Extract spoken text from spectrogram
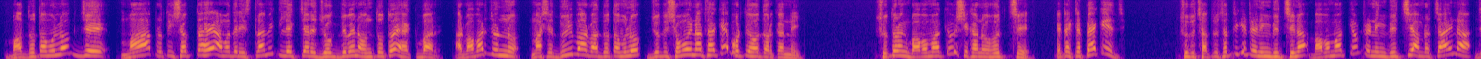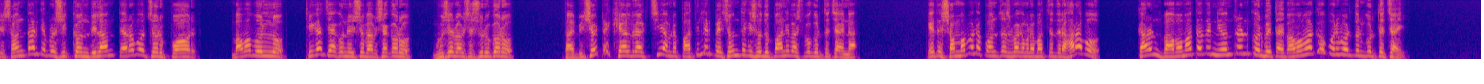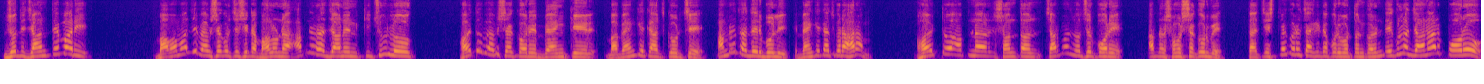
বাধ্যতামূলক যে মা প্রতি সপ্তাহে আমাদের ইসলামিক লেকচারে যোগ দেবেন অন্তত একবার। আর বাবার জন্য মাসে দুইবার বাধ্যতামূলক যদি সময় না থাকে ভর্তি হওয়া দরকার নেই। সুতরাং বাবা মাকেও শেখানো হচ্ছে। এটা একটা প্যাকেজ। শুধু ছাত্রছাত্রীকে ট্রেনিং দিচ্ছি না, বাবা মাকেও ট্রেনিং দিচ্ছি। আমরা চাই না যে সন্তানকে প্রশিক্ষণ দিলাম ১৩ বছর পর। বাবা বলল, ঠিক আছে, এখন এসব ব্যবসা করো, ঘুষের ব্যবসা শুরু করো। তাই বিষয়টা খেয়াল রাখছি, আমরা পাতিলের পেছন থেকে শুধু পানি বাষ্প করতে চাই না। এতে সম্ভাবনা পঞ্চাশ ভাগ আমরা বাচ্চাদের হারাবো। কারণ বাবা মা তাদের নিয়ন্ত্রণ করবে, তাই বাবা মাকেও পরিবর্তন করতে চাই। যদি জানতে পারি বাবা মা যে ব্যবসা করছে সেটা ভালো না, আপনারা জানেন কিছু লোক হয়তো ব্যবসা করে ব্যাংকের বা ব্যাংকে কাজ করছে, আমরা তাদের বলি, ব্যাংকে কাজ করা হারাম। হয়তো আপনার সন্তান চার পাঁচ বছর পরে আপনার সমস্যা করবে, তাই চেষ্টা করে চাকরিটা পরিবর্তন করেন। এগুলো জানার পরও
